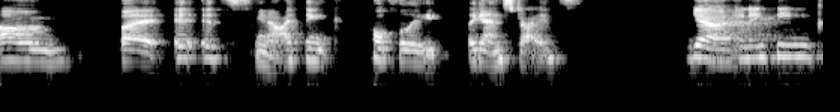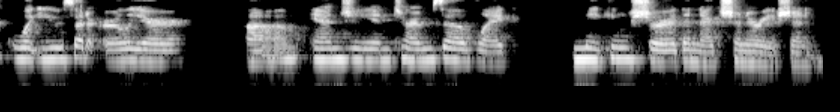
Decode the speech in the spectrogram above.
um, but it, it's you know, I think hopefully again strides. Yeah, and I think what you said earlier, um, Angie, in terms of like making sure the next generation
